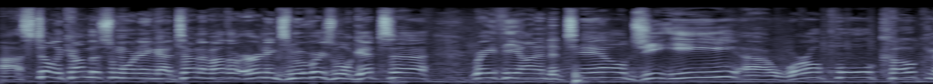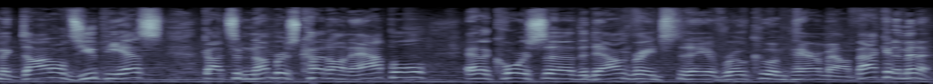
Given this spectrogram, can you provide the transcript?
Uh, still to come this morning, a ton of other earnings movers. We'll get to Raytheon in detail. GE, uh, Whirlpool, Coke, McDonald's, UPS got some numbers cut on Apple, and of course uh, the downgrades today of Roku and Paramount. Back in a minute.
